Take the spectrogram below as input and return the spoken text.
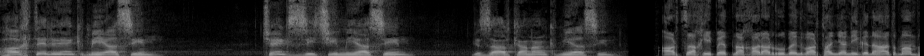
հաղթելու ենք միասին։ Չենք զիջի միասին, գզարկանանք միասին։ Արցախի պետնախարար Ռուբեն Վարդանյանի գնահատմամբ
